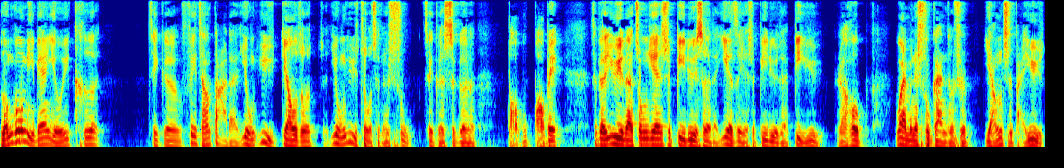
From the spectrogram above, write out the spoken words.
龙宫里边有一棵这个非常大的用玉雕琢、用玉做成的树，这个是个宝宝贝。这个玉呢，中间是碧绿色的，叶子也是碧绿的碧玉，然后外面的树干都是羊脂白玉。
